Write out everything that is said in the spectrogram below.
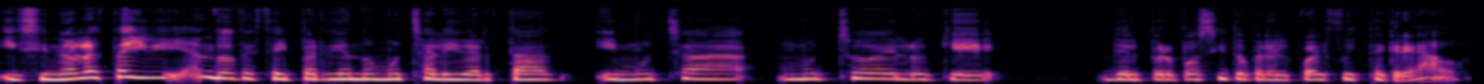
Y si no lo estáis viviendo, te estáis perdiendo mucha libertad y mucha, mucho de lo que, del propósito para el cual fuiste creado.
